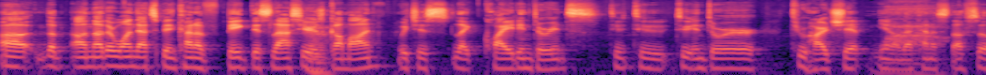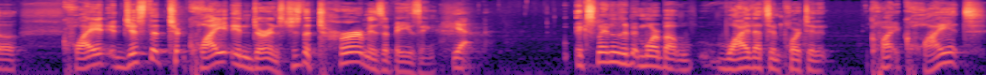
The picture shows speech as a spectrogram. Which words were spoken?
Uh, the another one that's been kind of big this last year is gaman, which is like quiet endurance to to to endure through hardship, you know that kind of stuff. So Quiet, just the ter- quiet endurance. Just the term is amazing. yeah. Explain a little bit more about why that's important. Quiet, quiet.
